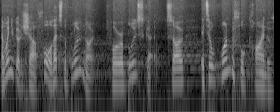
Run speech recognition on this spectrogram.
And when you've got a sharp four, that's the blue note for a blues scale. So it's a wonderful kind of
